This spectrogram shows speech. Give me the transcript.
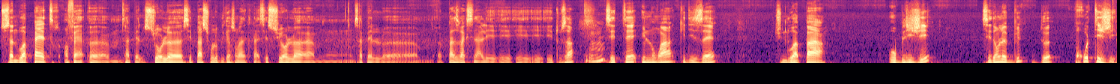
ça ne doit pas être, enfin, s'appelle sur le, c'est pas sur l'obligation vaccinale, c'est sur le, s'appelle passe vaccinal et, et- et- et- et tout ça. Mhm. C'était une loi qui disait, tu ne dois pas obliger, c'est dans le but de protéger,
